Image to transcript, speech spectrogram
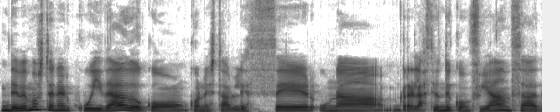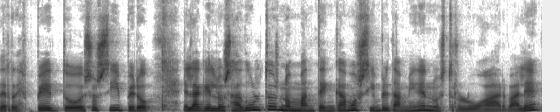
Debemos tener cuidado con, con, establecer una relación de confianza, de respeto, eso sí, pero en la que los adultos nos mantengamos siempre también en nuestro lugar, ¿vale?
